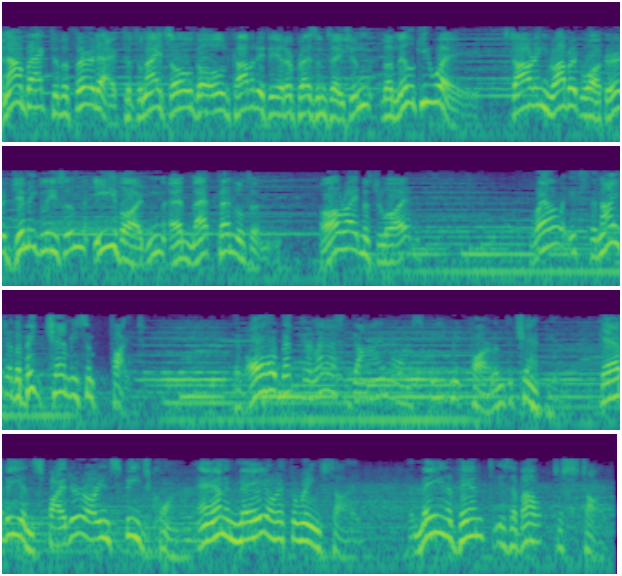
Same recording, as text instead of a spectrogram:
And now back to the third act of tonight's Old Gold Comedy Theater presentation, The Milky Way, starring Robert Walker, Jimmy Gleason, Eve Arden, and Nat Pendleton. All right, Mr. Lloyd. Well, it's the night of the big championship fight. They've all bet their last dime on Speed McFarland, the champion. Gabby and Spider are in Speed's corner. Ann and May are at the ringside. The main event is about to start.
